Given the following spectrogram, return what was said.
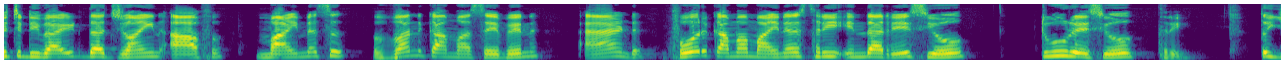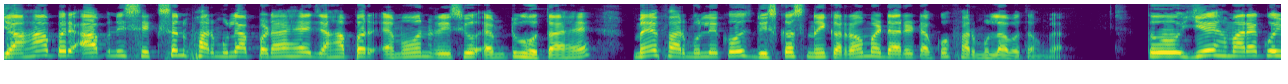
which divide the join of minus one comma seven and four comma minus three in the ratio two ratio three तो यहाँ पर आपने सेक्शन फार्मूला पढ़ा है जहां पर M1 रेशियो टू होता है मैं फार्मूले को डिस्कस नहीं कर रहा हूं मैं डायरेक्ट आपको फार्मूला बताऊंगा तो ये हमारा कोई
